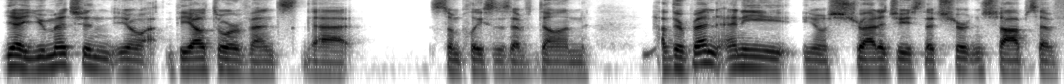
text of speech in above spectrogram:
Yeah, you mentioned, you know, the outdoor events that some places have done. Have there been any, you know, strategies that certain shops have,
